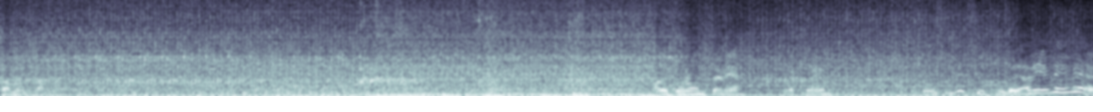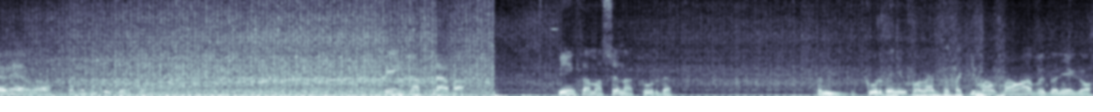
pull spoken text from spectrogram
Zamyka. Ale gorące, nie? Jak to jem. To jest powietrze No ja wiem, wiem, wiem, wiem, no. Piękna sprawa. Piękna maszyna, kurde. Ten kurde New Holland to taki ma maławy do niego.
